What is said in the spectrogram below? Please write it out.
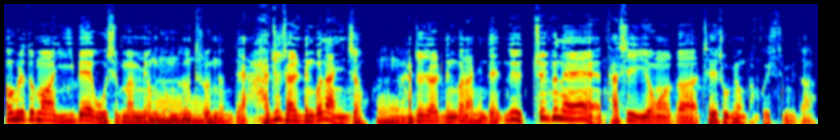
어, 그래도 막 250만 명 정도는 음. 들었는데 아주 잘 된 건 아니죠. 음. 아주 잘 된 건 아닌데 근데 최근에 다시 이 영화가 재조명 받고 있습니다.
